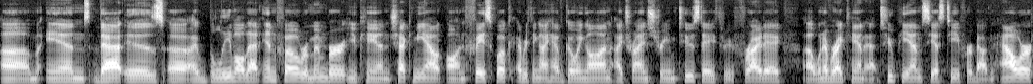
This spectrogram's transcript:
Um, and that is, uh, I believe, all that info. Remember, you can check me out on Facebook, everything I have going on. I try and stream Tuesday through Friday uh, whenever I can at 2 p.m. CST for about an hour.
